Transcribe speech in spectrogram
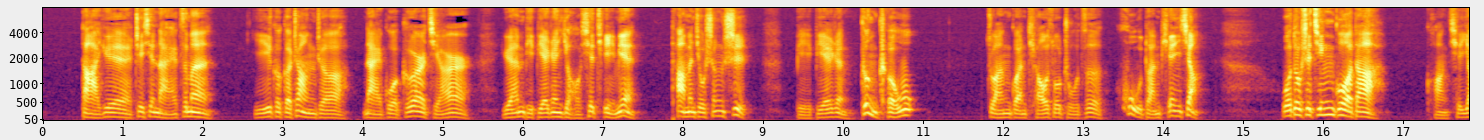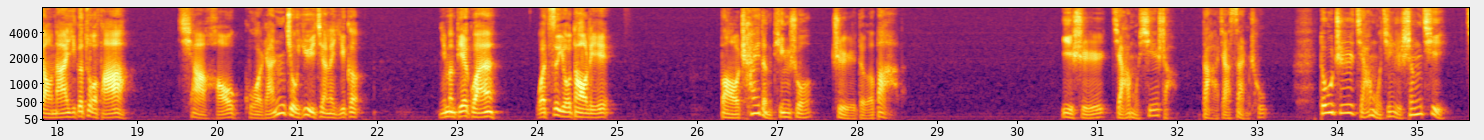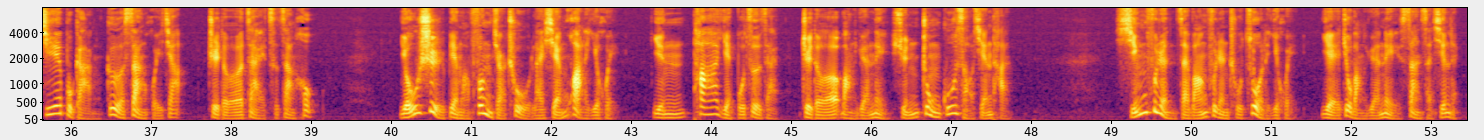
大约这些奶子们，一个个仗着。”奶过哥儿姐儿，远比别人有些体面，他们就生事，比别人更可恶，专管挑唆主子护短偏向。我都是经过的，况且要拿一个做法，恰好果然就遇见了一个。你们别管，我自有道理。宝钗等听说，只得罢了。一时贾母歇上，大家散出。都知贾母今日生气，皆不敢各散回家，只得在此暂候。尤氏便往凤姐处来闲话了一会，因她也不自在，只得往园内寻众姑嫂闲谈。邢夫人在王夫人处坐了一会，也就往园内散散心来。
